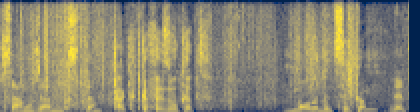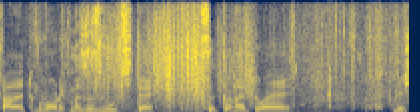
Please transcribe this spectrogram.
само задницата. А какъв е звукът? Мога да цъкам. Това, дето говорихме за звуците, цъкането е... Виж,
